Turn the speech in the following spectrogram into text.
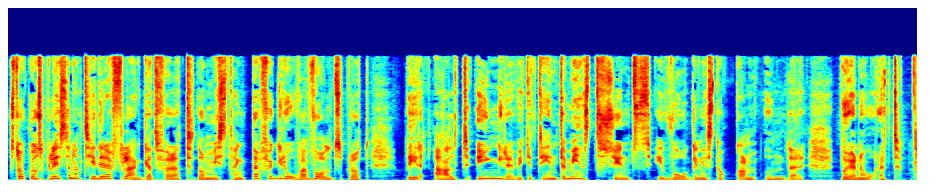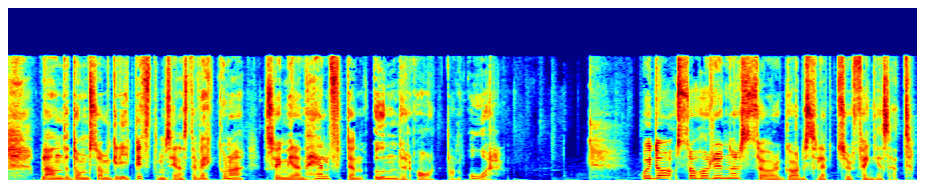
Stockholmspolisen har tidigare flaggat för att de misstänkta för grova våldsbrott blir allt yngre, vilket inte minst synts i vågen i Stockholm under början av året. Bland de som gripits de senaste veckorna så är mer än hälften under 18 år. Och idag så har Runar Sörgard släppts ur fängelset.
